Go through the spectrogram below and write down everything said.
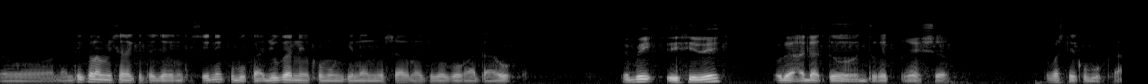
Oh nanti kalau misalnya kita jalan ke sini kebuka juga nih kemungkinan besar. Nih coba gua nggak tahu. Tapi di sini udah ada tuh Druid Treasure itu pasti kebuka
